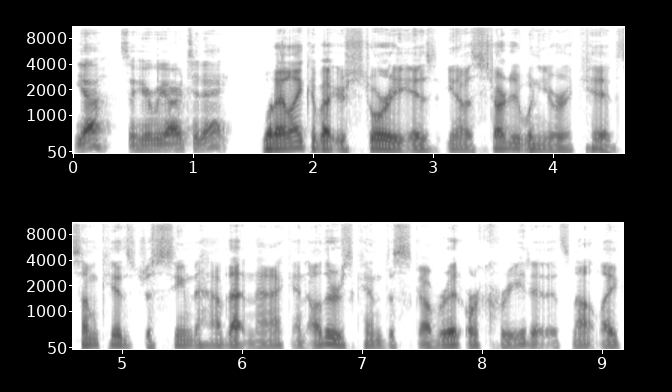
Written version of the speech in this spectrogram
yeah, so here we are today. What I like about your story is, you know, it started when you were a kid. Some kids just seem to have that knack, and others can discover it or create it. It's not like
